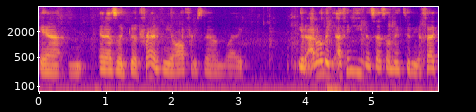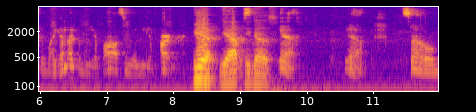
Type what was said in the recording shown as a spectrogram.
And and as a good friend, he offers them like, you know, I don't think I think he even says something to the effect of like, I'm not going to be your boss, I'm going to be your partner. Yeah, yeah, he does. Yeah, yeah. So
